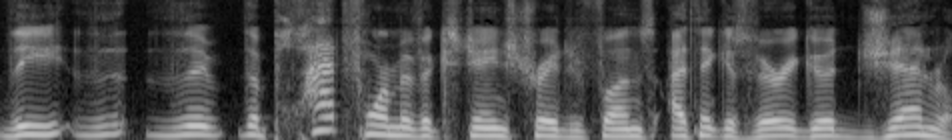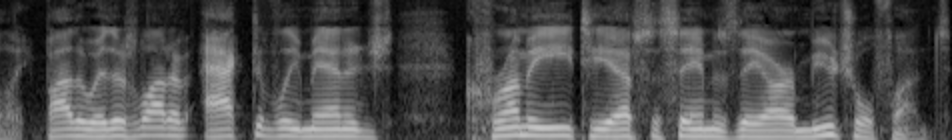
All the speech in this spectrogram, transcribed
The, the the the platform of exchange traded funds I think is very good generally. By the way, there's a lot of actively managed crummy ETFs the same as they are mutual funds.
